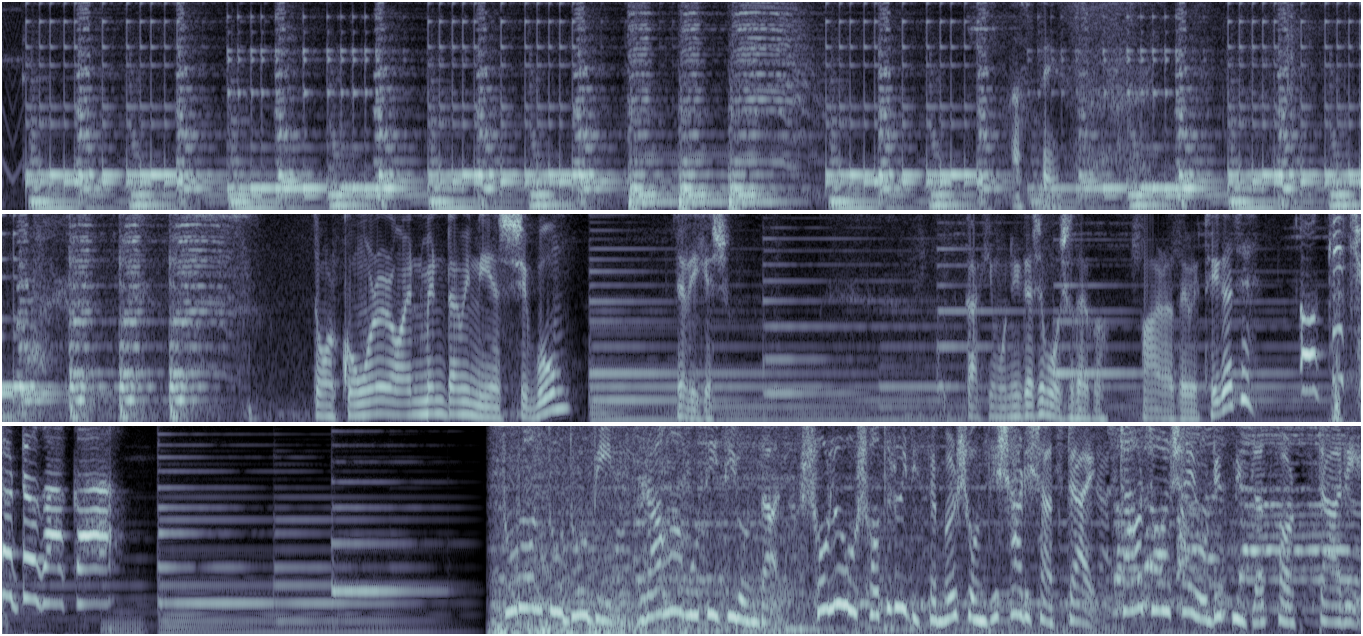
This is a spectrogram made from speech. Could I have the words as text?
আস্তে। কোমরের অয়েন্টমেন্ট আমি নিয়ে এসেছি। বুম। এদিকে এসো। কাকিমণির কাছে বসে থাকো। পাহারা দেবে ঠিক আছে? ওকে ছোট কাকা। দুরন্ত দুদিন রাঙামতি তীরন্দাজ ষোলো ও সতেরোই ডিসেম্বর সন্ধ্যে সাড়ে সাতটায় স্টার জলসায় ও ডিসনি প্লাস হটস্টারে।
